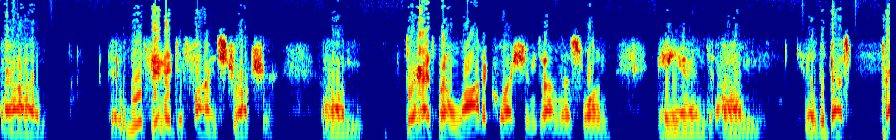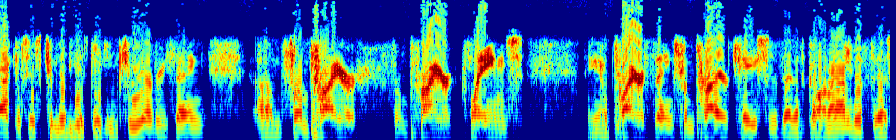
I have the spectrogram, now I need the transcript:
uh, within a defined structure. Um, there has been a lot of questions on this one, and um, you know the best practices committee is digging through everything um, from prior from prior claims you know prior things from prior cases that have gone on with this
